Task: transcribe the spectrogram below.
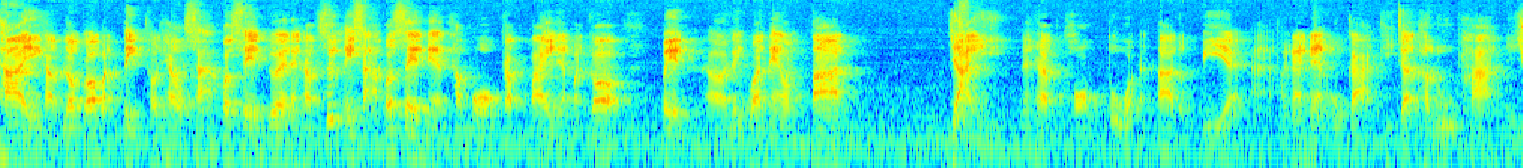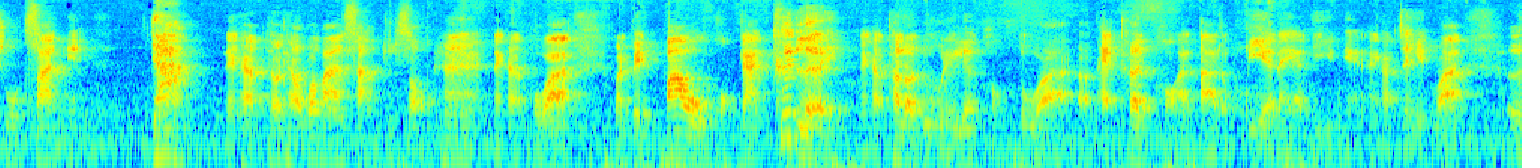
ใช่ครับ แล้วก็มันติดแถวแถวสามเปอร์เซ็นด้วยนะครับ ซึ่งไอ้สามเปอร์เซ็นเนี่ย ถ้ามองกลับไปเนี่ย มันก็เป็นเอ่อเรียกว่าแนวต้านใหญ่นะครับของตัวอัตราดอกเบี้ยอ่าเพราะฉะนั้นเนี่ยโอกาสที่จะทะลุผ่านในช่วงสั้นเนี่ย ยาก นะครับแถวแถวๆประมาณ 3.25 นะครับ เพราะว่ามันเป็นเป้าของการขึ้นเลยนะครับ ถ้าเราดูในเรื่องของตัวแพทเทิร์นของอัตราดอกเบี้ยในอดีตเนี่ยนะครับ จะเห็นว่าเออ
